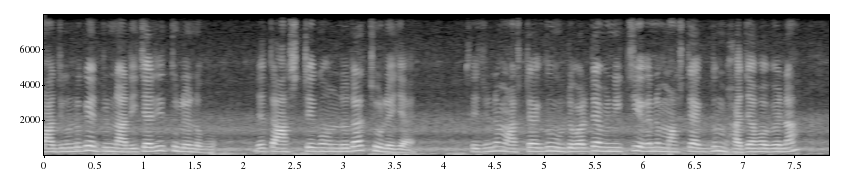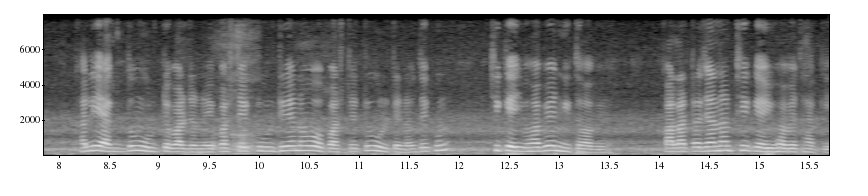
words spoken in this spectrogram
মাছগুলোকে একটু নাড়ি চাড়িয়ে তুলে নেব। যাতে আঁশটে গন্ধটা চলে যায়। সেই জন্য মাছটা একদম উল্টে পাল্টে আমি নিচ্ছি, এখানে মাছটা একদম ভাজা হবে না। খালি একদম উল্টে পাল্টে নেব। এ পাশটা একটু উল্টে নেব ও পাশটা একটু উল্টে নেব। দেখুন, ঠিক এইভাবে নিতে হবে। কালারটা যেন ঠিক এইভাবে থাকে।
